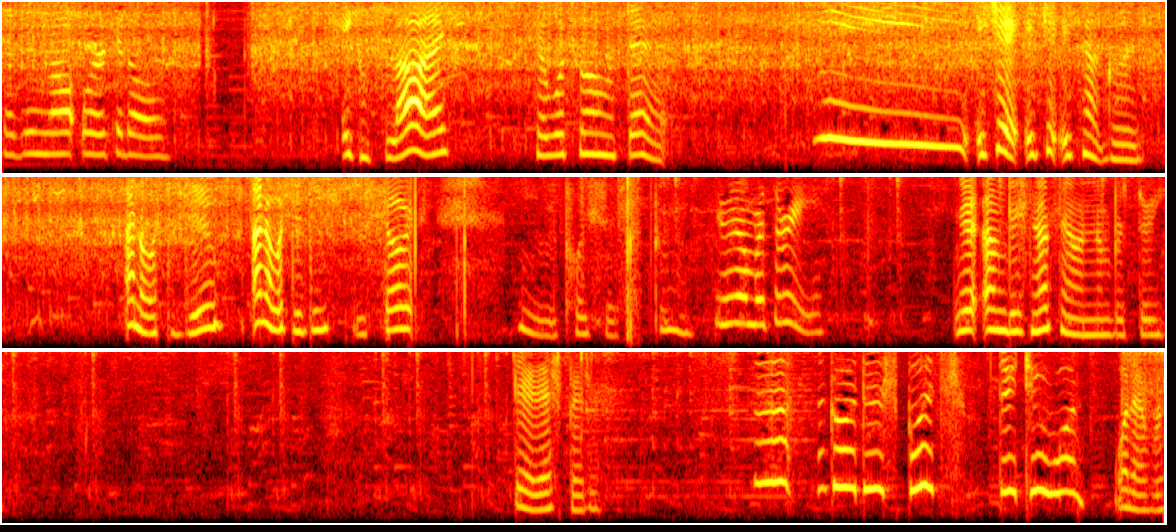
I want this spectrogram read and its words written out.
That did not work at all. It can fly. So what's wrong with that? Whee! It's it. It's it. It's not good. I know what to do. I know what to do. Restart. Let me replace this spoon. Do number three. Yeah, um, there's nothing on number three. There, that's better. Uh, I gotta do splits. Three, two, one. Whatever.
